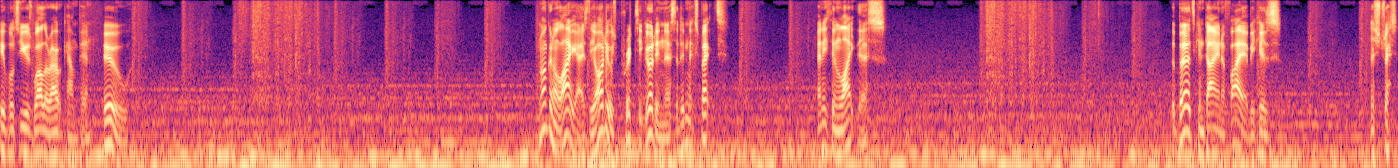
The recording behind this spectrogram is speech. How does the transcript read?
people to use while they're out camping. Ooh. I'm not going to lie, guys. The audio is pretty good in this. I didn't expect anything like this. The birds can die in a fire because they're stress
